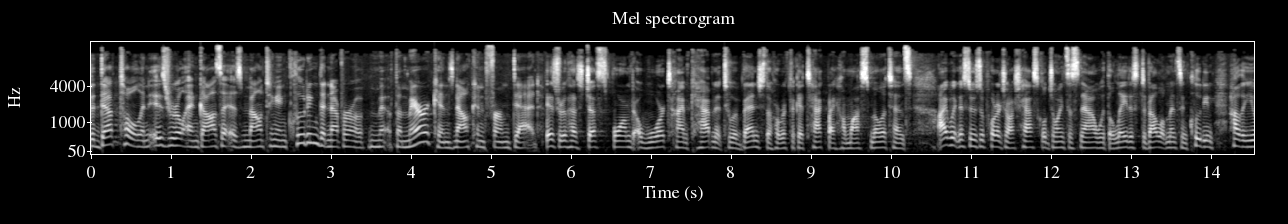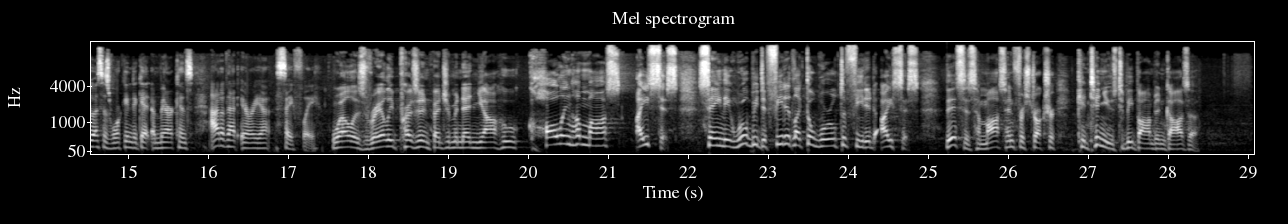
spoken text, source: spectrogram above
The death toll in Israel and Gaza is mounting, including the number of Americans now confirmed dead. Israel has just formed a wartime cabinet to avenge the horrific attack by Hamas militants. Eyewitness News reporter Josh Haskell joins us now with the latest developments, including how the U.S. is working to get Americans out of that area safely. Well, Israeli President Benjamin Netanyahu calling Hamas ISIS, saying they will be defeated like the world defeated ISIS. This as Hamas infrastructure continues to be bombed in Gaza.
